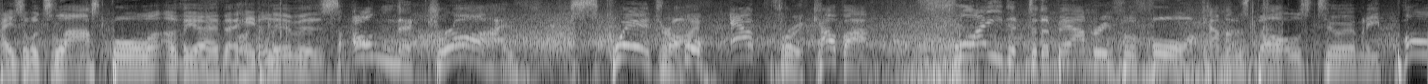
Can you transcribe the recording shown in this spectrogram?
Hazlewood's last ball of the over. He delivers on the drive, square drive, out through cover, flayed it to the boundary for four. Cummins bowls to him and he pulls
